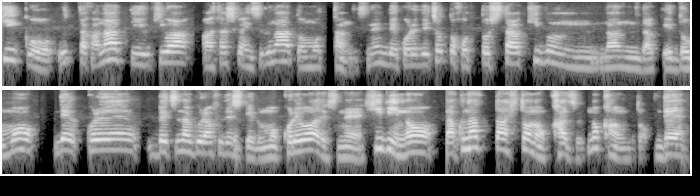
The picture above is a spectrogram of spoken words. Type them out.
ピークを打ったかなっていう気はあ確かにするなと思ったんですね。で、これでちょっとほっとした気分なんだけども、で、これ別なグラフですけども、これはですね、日々の亡くなった人の数のカウント。で、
